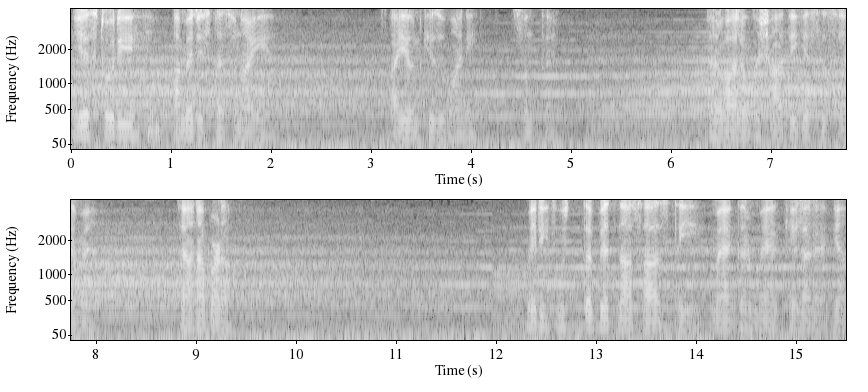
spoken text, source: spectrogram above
یہ سٹوری ہمیں جس نے سنائی ہے، آئیے ان کی زبانی سنتے ہیں۔ گھر والوں کو شادی کے سلسلے میں جانا پڑا۔ میری کچھ طبیعت ناساز تھی، میں گھر میں اکیلا رہ گیا۔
